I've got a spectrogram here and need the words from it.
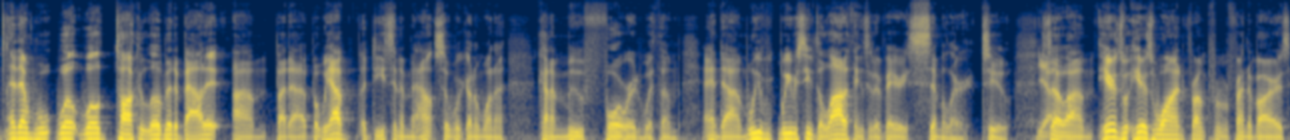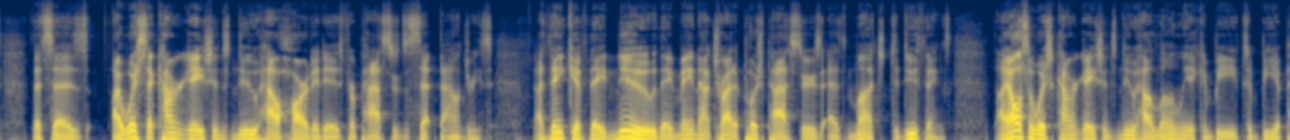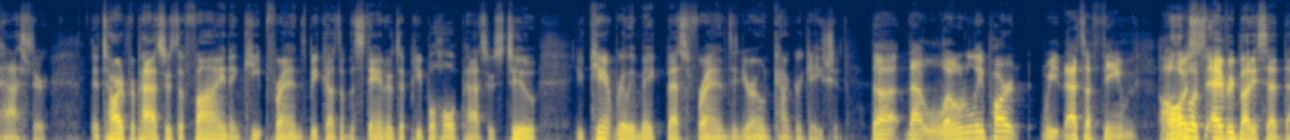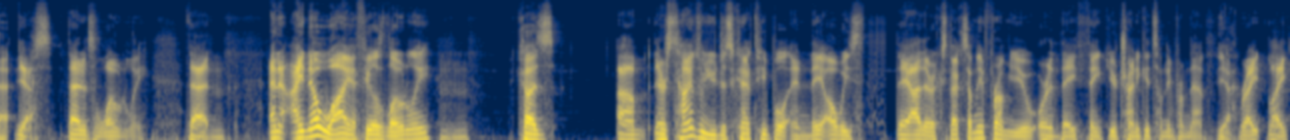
and then we'll, we'll we'll talk a little bit about it. Um, but uh, but we have a decent amount, so we're going to want to kind of move forward with them. And um, we we received a lot of things that are very similar too. Yeah. So um, here's here's one from from a friend of ours that says, "I wish that congregations knew how hard it is for pastors to set boundaries. I think if they knew, they may not try to push pastors as much to do things. I also wish congregations knew how lonely it can be to be a pastor." It's hard for pastors to find and keep friends because of the standards that people hold pastors to. You can't really make best friends in your own congregation. The that lonely part. We that's a theme. Almost, Almost, everybody said that. yes. That is lonely. That Mhm. and I know why it feels lonely Mhm. because um, there's times where you disconnect people and they always they either expect something from you or they think you're trying to get something from them. Yeah. Right. Like,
